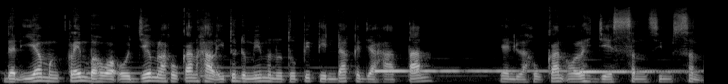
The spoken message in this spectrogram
dan ia mengklaim bahwa OJ melakukan hal itu demi menutupi tindak kejahatan yang dilakukan oleh Jason Simpson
